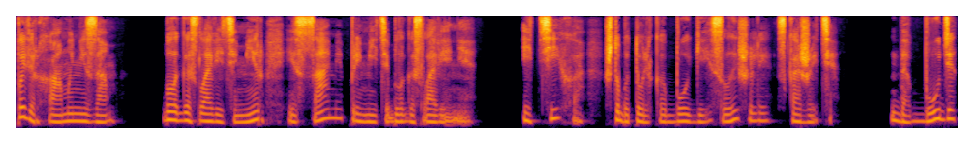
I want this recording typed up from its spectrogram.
по верхам и низам. Благословите мир и сами примите благословение. И тихо, чтобы только боги слышали, скажите — да будет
